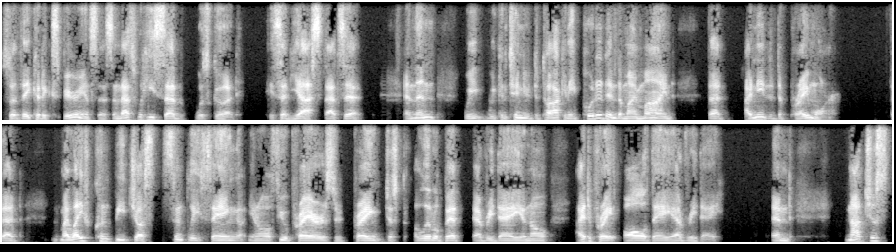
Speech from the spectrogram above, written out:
so that they could experience this and that's what he said was good he said yes that's it and then we we continued to talk and he put it into my mind that i needed to pray more that my life couldn't be just simply saying you know a few prayers or praying just a little bit every day you know I had to pray all day, every day. And not just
